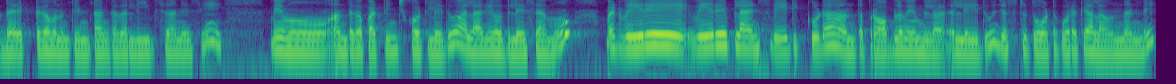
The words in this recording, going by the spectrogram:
డైరెక్ట్గా మనం తింటాం కదా లీవ్స్ అనేసి మేము అంతగా పట్టించుకోవట్లేదు. అలాగే వదిలేసాము. బట్ వేరే వేరే ప్లాంట్స్ వేటికి కూడా అంత ప్రాబ్లం ఏం లేదు. జస్ట్ తోటకూరకే అలా ఉందండి.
